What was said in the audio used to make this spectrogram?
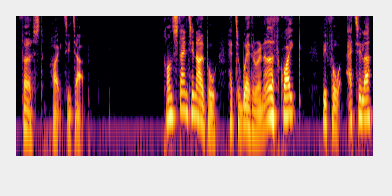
first hiked it up. Constantinople had to weather an earthquake before Attila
